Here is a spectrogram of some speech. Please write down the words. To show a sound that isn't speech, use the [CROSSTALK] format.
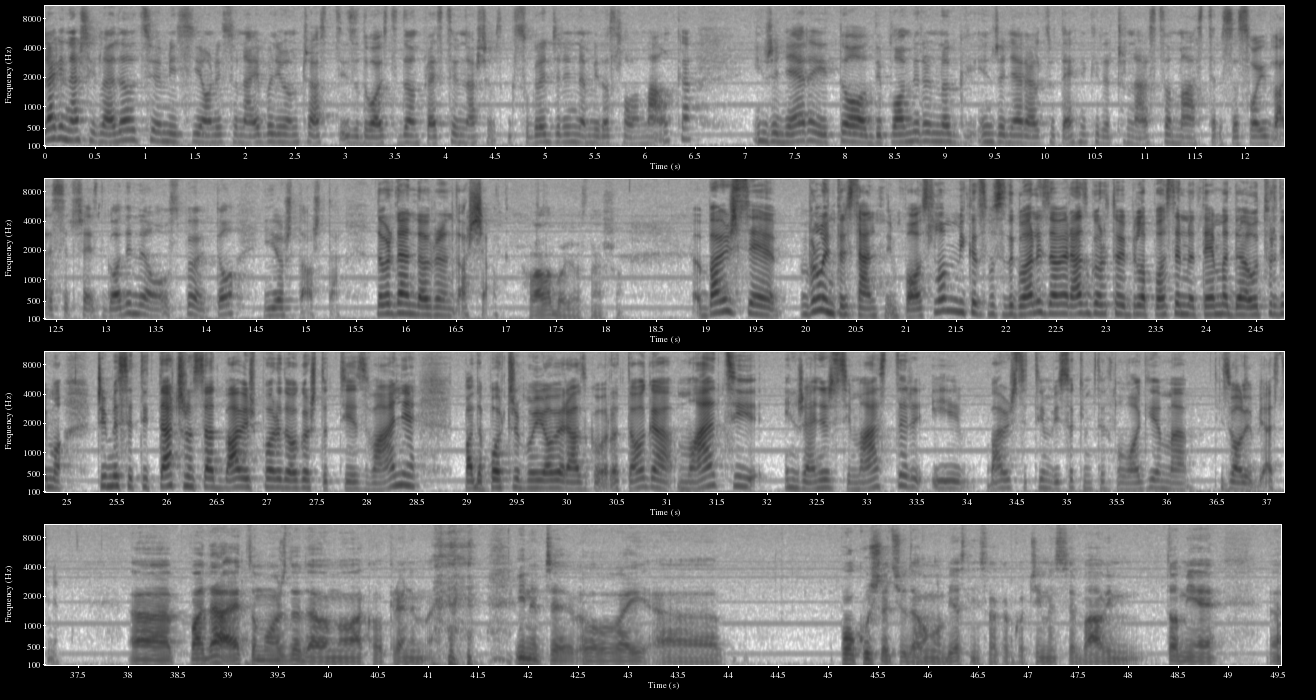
Dragi naši gledalci u emisiji Oni su najbolji, imam čast i zadovoljstvo da vam predstavim našeg sugrađanina Miroslava Malka, inženjera i to diplomiranog inženjera elektrotehnike i računarstva master sa svojih 26 godine. Uspeo je to i još to šta. Dobar dan, dobro nam došao. Hvala, bolje vas našao. Baviš se vrlo interesantnim poslom i kada smo se dogovorili za ovaj razgovor, to je bila posebna tema da utvrdimo čime se ti tačno sad baviš, pored ovoga što ti je zvanje, pa da počnemo i ovaj razgovor od toga. Mlaci, inženjer si master i baviš se tim visokim tehnologijama. Izvoli objasni. Uh, pa da, eto možda da vam ovako krenem. [LAUGHS] Inače, ovaj, uh, pokušat ću da vam objasnim svakako čime se bavim. To mi je, uh,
